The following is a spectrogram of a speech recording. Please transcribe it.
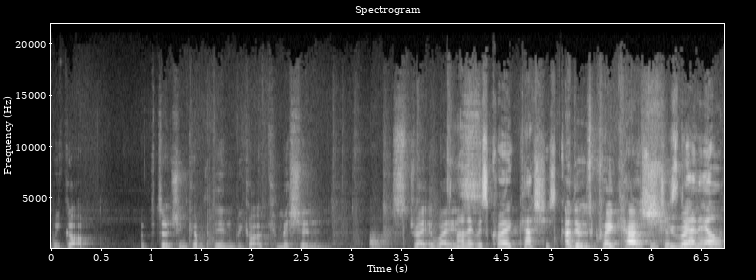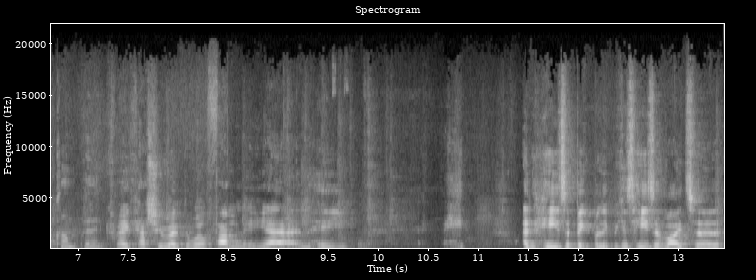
we got a, a production company and we got a commission straight away. And it was Craig Cash's company. And it was Craig It Cash wasn't who just wrote- any old company. Craig Cash, who wrote The Royle Family, yeah, and he, he, and he's a big believer because he's a writer.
